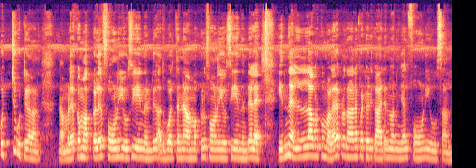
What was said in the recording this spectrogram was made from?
കൊച്ചു കുട്ടികളാണ്. നമ്മളെയൊക്കെ മക്കൾ ഫോൺ യൂസ് ചെയ്യുന്നുണ്ട്. അതുപോലെ തന്നെ അമ്മക്കൾ ഫോൺ യൂസ് ചെയ്യുന്നുണ്ട് അല്ലേ? ഇന്ന് എല്ലാവർക്കും വളരെ പ്രധാനപ്പെട്ട ഒരു കാര്യം എന്ന് പറഞ്ഞാൽ ഫോൺ യൂസാണ്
